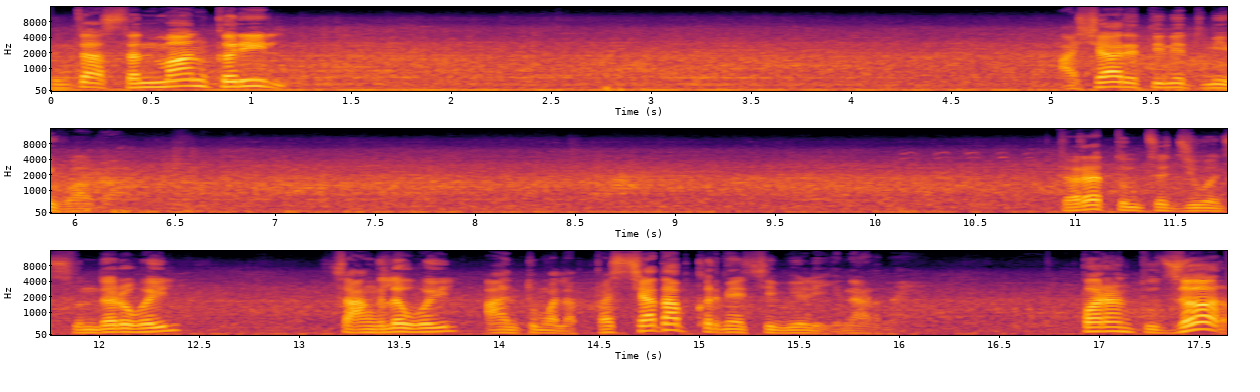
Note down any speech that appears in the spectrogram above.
तुमचा सन्मान करील. अशा रीतीने तुम्ही वागा. तरच तुमचं जीवन सुंदर होईल चांगलं होईल आणि तुम्हाला पश्चाताप करण्याची वेळ येणार नाही. परंतु जर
